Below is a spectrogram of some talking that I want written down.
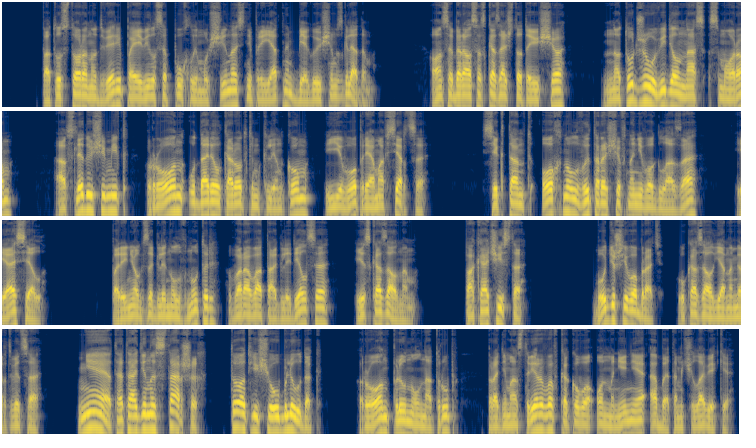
По ту сторону двери появился пухлый мужчина с неприятным бегающим взглядом. Он собирался сказать что-то еще, но тут же увидел нас с Мором, а в следующий миг Рон ударил коротким клинком его прямо в сердце. Сектант охнул, вытаращив на него глаза, и осел. Паренек заглянул внутрь, воровато огляделся и сказал нам, «Пока чисто. «Будешь его брать?» — указал я на мертвеца. «Нет, это один из старших, тот еще ублюдок». Рон плюнул на труп, продемонстрировав, какого он мнения об этом человеке.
